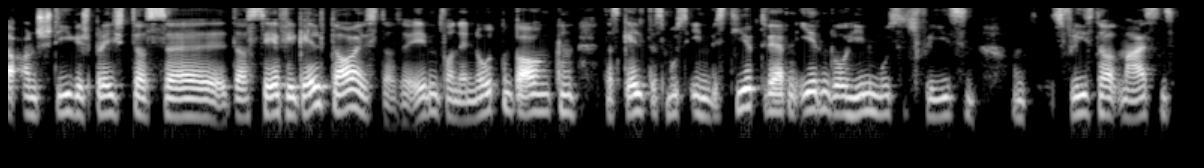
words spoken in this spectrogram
äh, Anstiege spricht, dass, äh, dass sehr viel Geld da ist, also eben von den Notenbanken. Das Geld, das muss investiert werden, irgendwohin muss es fließen. Und es fließt halt meistens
